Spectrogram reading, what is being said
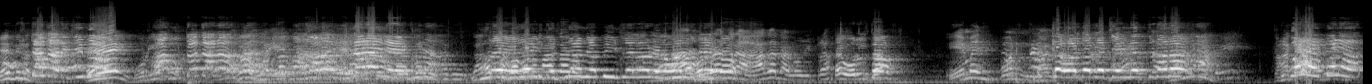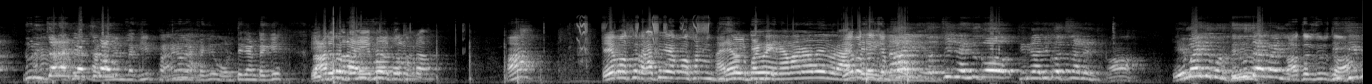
ఏమైందో? ఏ, చేయండి చెప్తున్నానా? నువ్వు గంటలకి పన్నెండు గంటలకి ఒంటి గంటకి రాత్రి ఏమవుతుందిరా? ఆ? ఏమవసరం రాత్రి వచ్చింది ఎందుకో? తిరగడానికి వచ్చినా నేను. ఆ. ఏమైంది ఇప్పుడు? తిరుగుతా? రాత్రి తిరుగుతా? జీప్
